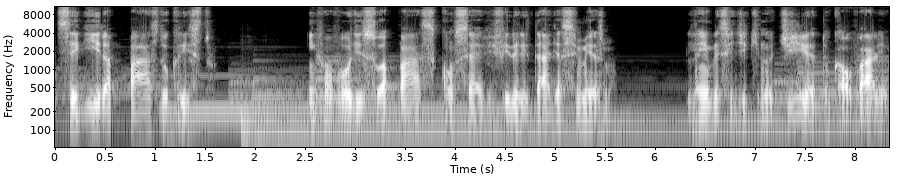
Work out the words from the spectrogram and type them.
seguir a paz do Cristo. Em favor de sua paz, conserve fidelidade a si mesmo Lembre-se de que no dia do Calvário,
